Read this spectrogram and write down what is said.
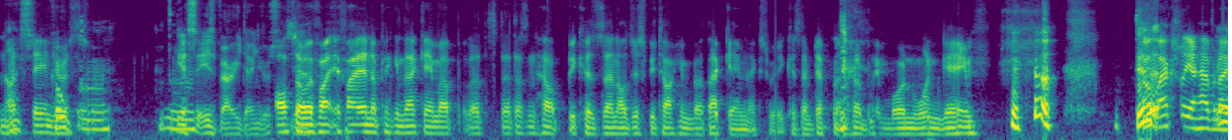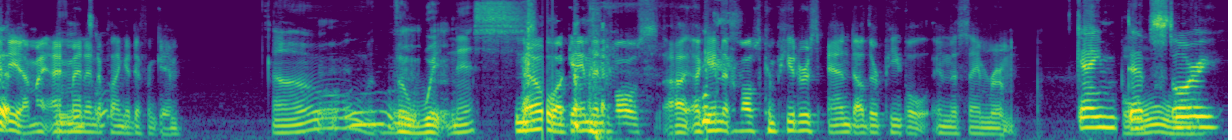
Nice. That's dangerous. Cool. Mm. Yes, it is very dangerous. Also, Yeah. if I if I end up picking that game up, that's that doesn't help because then I'll just be talking about that game next week because I'm definitely going to play more than one game. Do oh, it. actually, I have an Do it. idea. I might I might end up playing a different game. oh, the witness. No, a game that involves uh, a game that involves computers and other people in the same room. Game Dev Ooh. Story.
